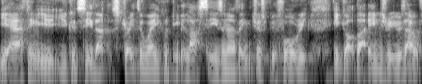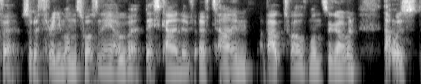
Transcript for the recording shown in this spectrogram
Yeah, I think you, you could see that straight away, couldn't you, last season? I think just before he, he got that injury, he was out for sort of three months, wasn't he, over this kind of, of time about 12 months ago. And that was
